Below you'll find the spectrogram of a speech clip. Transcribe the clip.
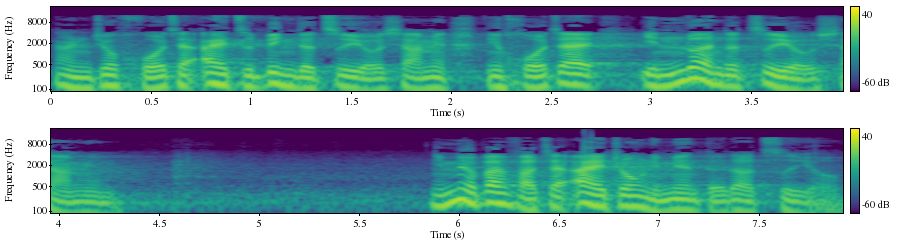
那你就活在艾滋病的自由下面，你活在淫乱的自由下面，你没有办法在爱中里面得到自由，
